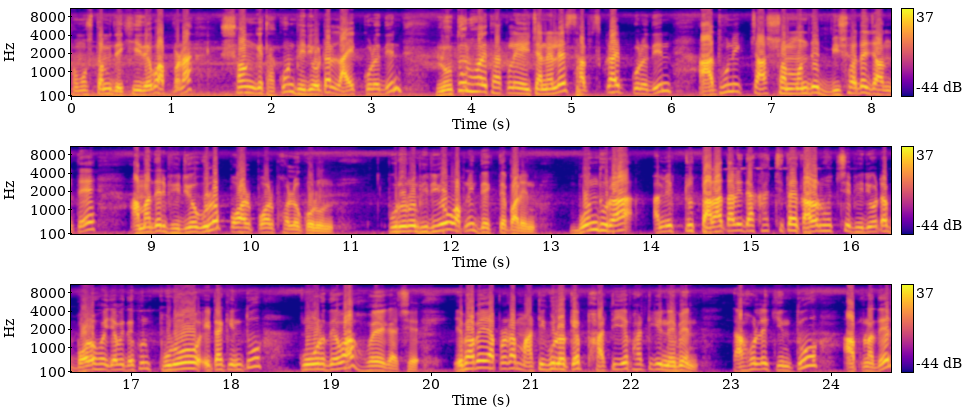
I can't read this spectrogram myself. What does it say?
সমস্ত আমি দেখিয়ে দেবো, আপনারা সঙ্গে থাকুন, ভিডিওটা লাইক করে দিন। নতুন হয়ে থাকলে এই চ্যানেলে সাবস্ক্রাইব করে দিন। আধুনিক চাষ সম্বন্ধে বিশদে জানতে আমাদের ভিডিওগুলো পর পর ফলো করুন। পুরনো ভিডিওও আপনি দেখতে পারেন। বন্ধুরা, আমি একটু তাড়াতাড়ি দেখাচ্ছি, তার কারণ হচ্ছে ভিডিওটা বড় হয়ে যাবে। দেখুন, পুরো এটা কিন্তু কোঁড় দেওয়া হয়ে গেছে। এভাবে আপনারা মাটিগুলোকে ফাটিয়ে ফাটিয়ে নেবেন, তাহলে কিন্তু আপনাদের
